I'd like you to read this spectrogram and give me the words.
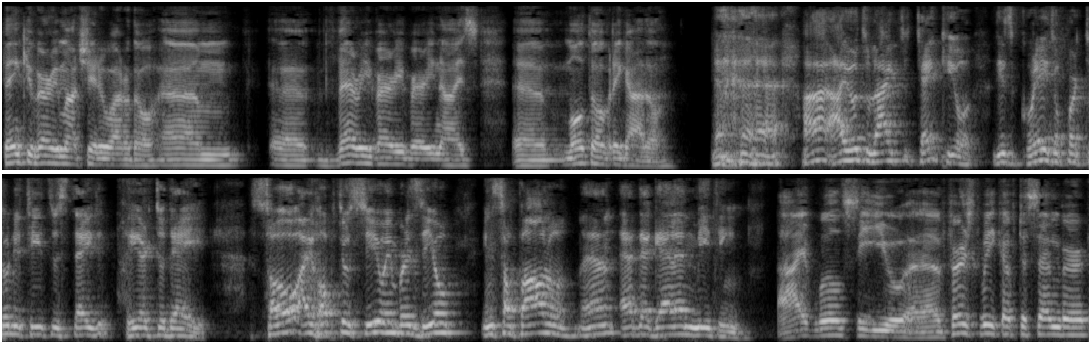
Thank you very much, Eduardo. Um, uh, very, very, very nice. Uh, molto obrigado. I would like to thank you this great opportunity to stay here today. So I hope to see you in Brazil, in Sao Paulo, man, at the Galen meeting. I will see you uh, first week of December,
